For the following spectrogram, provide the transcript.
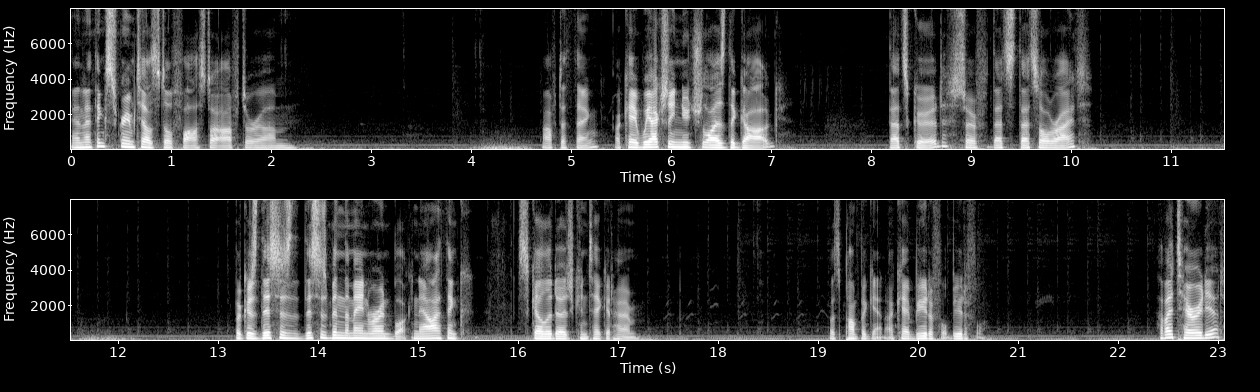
And I think Screamtail's still faster after, um after thing. Okay, we actually neutralized the Garg. That's good. So that's that's all right. Because this is this has been the main roadblock. Now I think Skeledirge can take it home. Let's pump again. Okay, beautiful, beautiful. Have I terrored yet?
